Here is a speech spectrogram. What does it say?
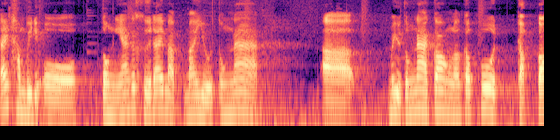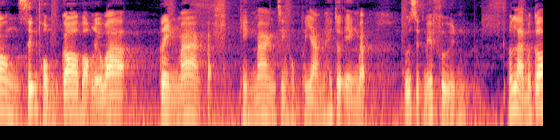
ได้ทำวิดีโอ ตรงนี้ก็คือได้แบบมาอยู่ตรงหน้าอ่ามาอยู่ตรงหน้ากล้องแล้วก็พูดกับกล้อง ซึ่งผมก็บอกเลยว่าเกรงมากแบบเกรงมากจริงๆผมพยายามให้ตัวเองแบบ รู้สึกไม่ฝืนนั่นแหละมันก็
